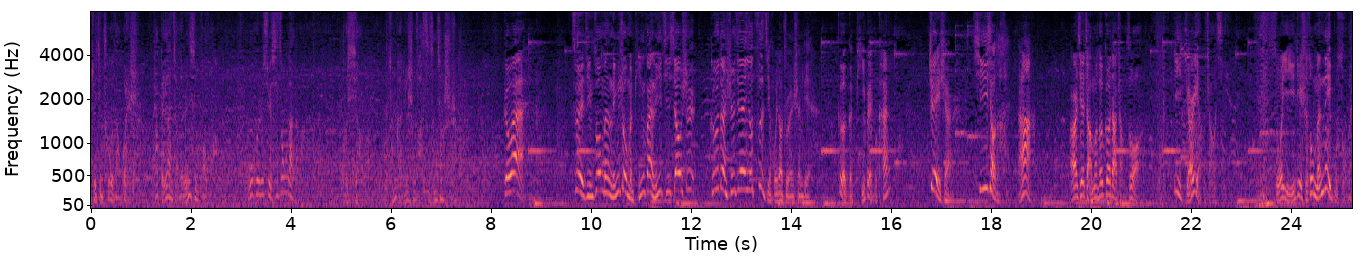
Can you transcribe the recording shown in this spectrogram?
最近出了点怪事，把北岸搅得人心惶惶。不会是血溪宗干的吧？不像，总感觉手法似曾相识。各位，最近宗门灵兽们频繁离奇消失，隔段时间又自己回到主人身边，个个疲惫不堪。这事儿蹊跷的很呐，而且掌门和各大掌座一点儿也不着急，所以一定是宗门内部所为，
